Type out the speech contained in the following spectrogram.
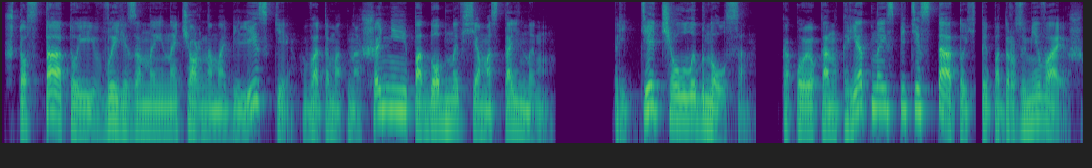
что статуи, вырезанные на черном обелиске, в этом отношении подобны всем остальным. Предтеча улыбнулся. Какую конкретно из пяти статуй ты подразумеваешь?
